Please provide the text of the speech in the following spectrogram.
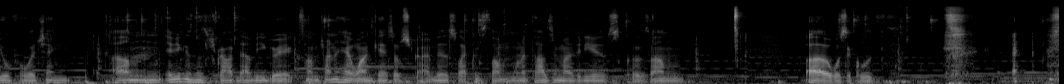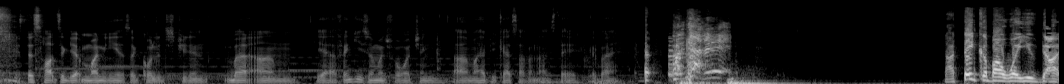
You for watching. Um, if you can subscribe, that'd be great. Cause I'm trying to hit 1k subscribers so I can start monetizing my videos. Cause um, uh, what's it called? it's hard to get money as a college student. But um, yeah, thank you so much for watching. Um, I hope you guys have a nice day. Goodbye. Now think about what you've done.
